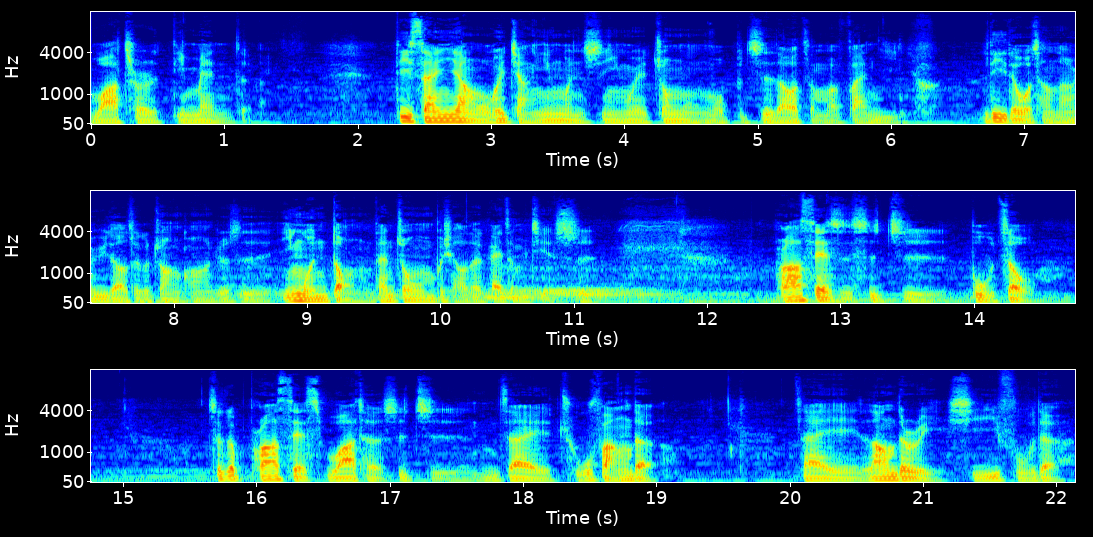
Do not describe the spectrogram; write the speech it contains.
water demand。第三样我会讲英文，是因为中文我不知道怎么翻译。例的我常常遇到这个状况，就是英文懂，但中文不晓得该怎么解释。Process 是指步骤，这个 process water 是指你在厨房的，在 laundry 洗衣服的。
